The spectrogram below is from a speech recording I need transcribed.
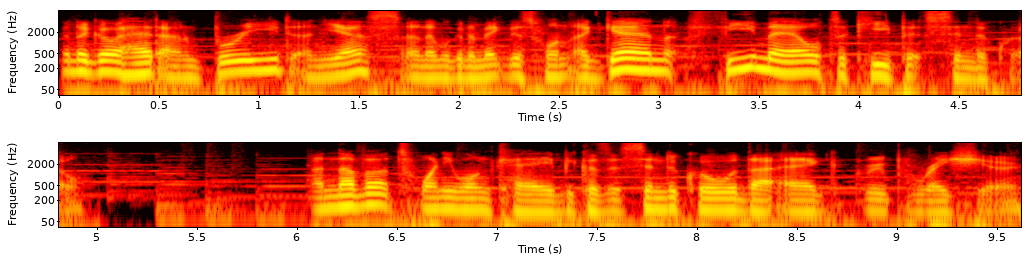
I'm going to go ahead and breed, and yes, and then we're going to make this one again female to keep it Cyndaquil. Another 21k because it's Cyndaquil with that egg group ratio.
